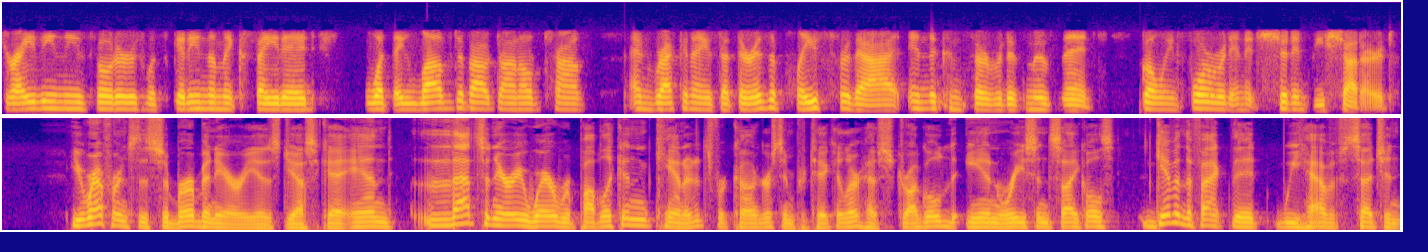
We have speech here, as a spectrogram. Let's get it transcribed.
driving these voters, what's getting them excited, what they loved about Donald Trump, and recognize that there is a place for that in the conservative movement going forward, and it shouldn't be shuttered. You referenced the suburban areas, Jessica, and that's an area where Republican candidates for Congress in particular have struggled in recent cycles. Given the fact that we have such an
